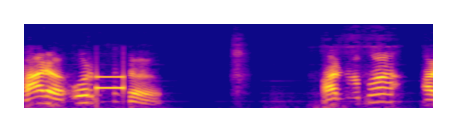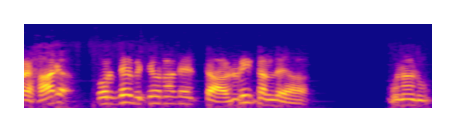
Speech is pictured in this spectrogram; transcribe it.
ਹਰ ਉਰਤ ਹਰ ਨਾਮਾ, ਹਰ ਹਰ ਉਰ ਦੇ ਵਿੱਚ ਉਹਨਾਂ ਨੇ ਧਾਰਨ ਨਹੀਂ ਕਰ ਲਿਆ। ਉਹਨਾਂ ਨੂੰ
